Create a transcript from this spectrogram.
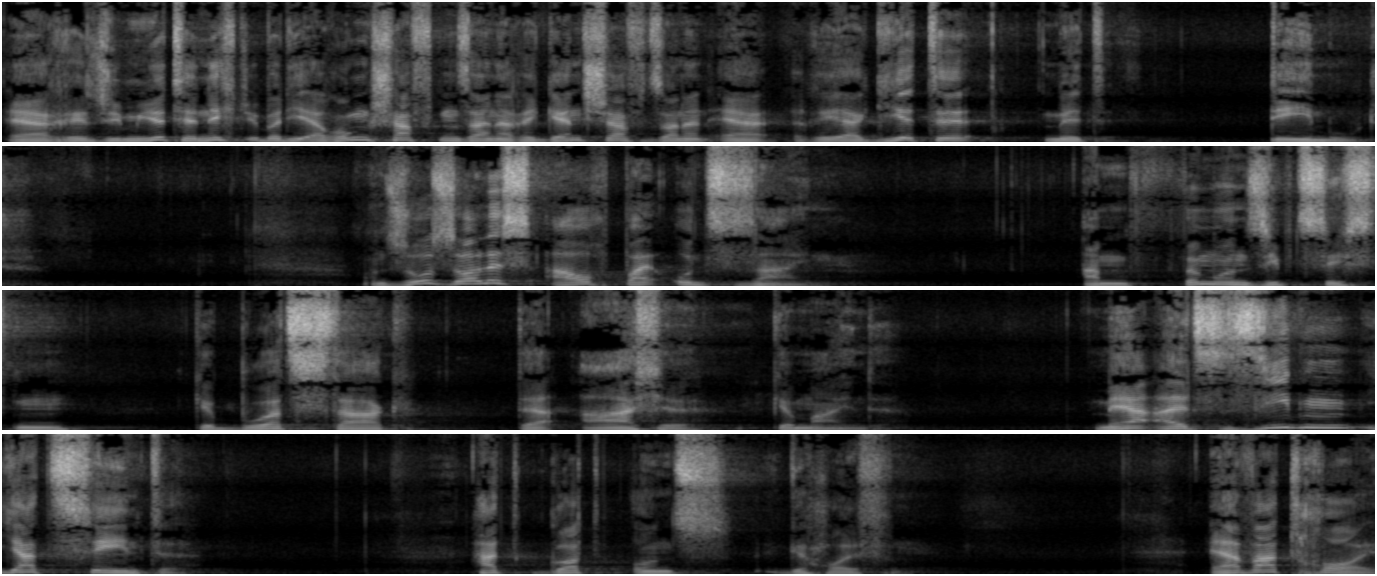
Er resümierte nicht über die Errungenschaften seiner Regentschaft, sondern er reagierte mit Demut. Und so soll es auch bei uns sein. Am 75. Geburtstag der Arche Gemeinde. Mehr als sieben Jahrzehnte hat Gott uns geholfen. Er war treu.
